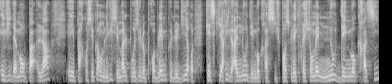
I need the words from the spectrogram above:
évidemment pas là, et par conséquent, à mon avis, c'est mal poser le problème que de dire qu'est-ce qui arrive à nos démocraties. Je pense que l'expression même nos démocraties,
